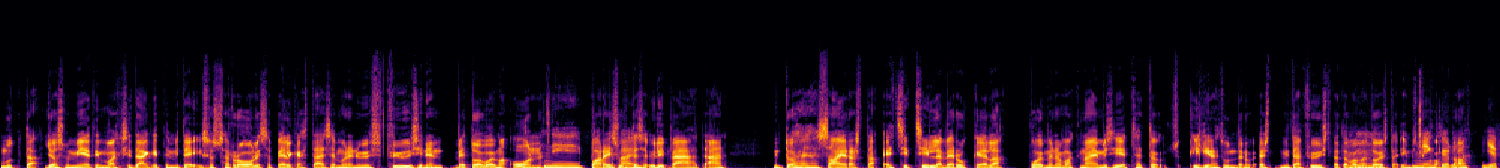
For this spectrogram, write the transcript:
Mutta jos mä mietin vaikka sitäkin, että miten isossa roolissa pelkästään semmoinen myös fyysinen vetovoima on Niin, parisuhteessa ylipäätään, niin toihan ihan sairasta, että sit sillä verukkeella voi mennä vaikka naimisiin, että sä et ole ikinä tuntenut edes mitään fyysistä vetovoimaa mm, toista ihmistä Niin kohtaan. kyllä, jep.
